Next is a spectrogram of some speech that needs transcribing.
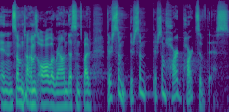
and, sometimes all around us. In spite of, there's some, there's some, there's some hard parts of this.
